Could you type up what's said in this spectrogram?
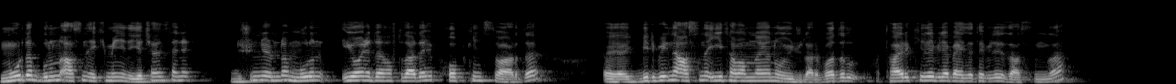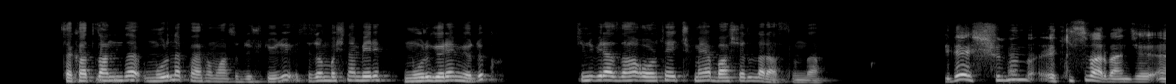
Moore bunun aslında ekmeğiydi. Geçen sene düşünüyorum da Moore'un iyi oynadığı haftalarda hep Hopkins vardı. Ee, birbirini aslında iyi tamamlayan oyuncular. Waddle, Tyreek Hill'e bile benzetebiliriz aslında. Sakatlandığında Moore'un da performansı düştüydü. Sezon başından beri Moore'u göremiyorduk. Şimdi biraz daha ortaya çıkmaya başladılar aslında. Bir de şunun etkisi var bence. Ee,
